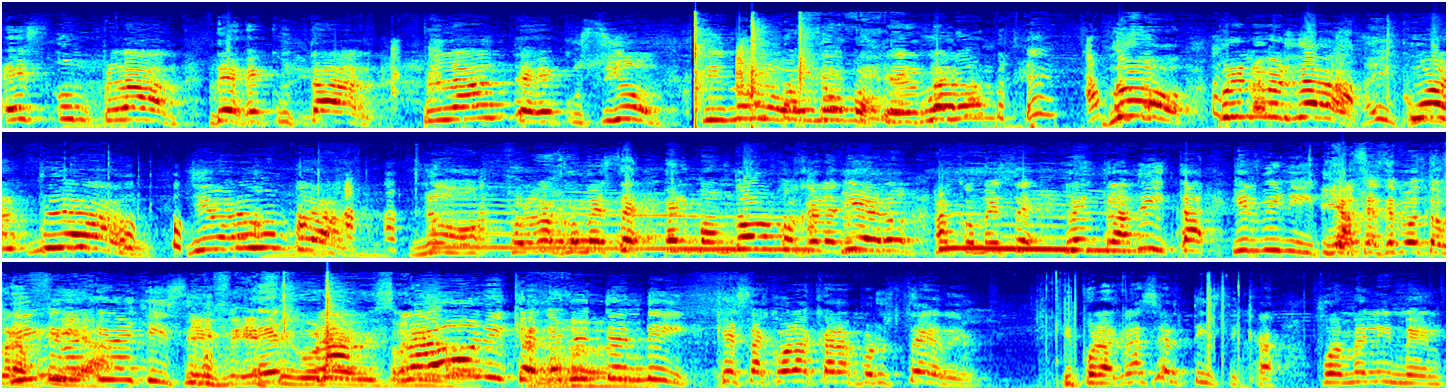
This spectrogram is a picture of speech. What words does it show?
Es un plan de ejecutar, plan de ejecución. Si no lo hay, no vamos a hacer Ah, pues, No, pero es la verdad. ¿Cuál plan? ¿Llevaron un plan? No, fueron a comerse el mondongo que le dieron, a comerse la entradita y el vinito. Y hacerse fotografía. Y, y bellísimo. Y- y Es figureo la- la única que yo entendí que sacó la cara por ustedes y por la clase artística fue Melimel,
